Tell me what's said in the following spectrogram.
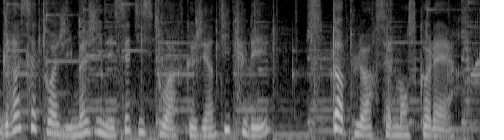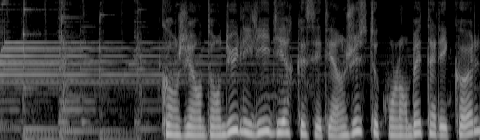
Grâce à toi, j'ai imaginé cette histoire que j'ai intitulée Stop le harcèlement scolaire. Quand j'ai entendu Lily dire que c'était injuste qu'on l'embête à l'école,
